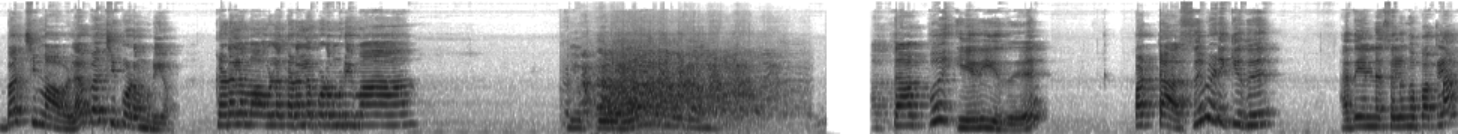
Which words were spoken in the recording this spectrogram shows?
பச்சி மாவில் பச்சி போட முடியும். கடலை மாவில் கடலை போட முடியுமா? எப்போது? மத்தாப்பு எரியுது பட்டாசு வெடிக்குது. அது என்ன சொல்லுங்க பார்க்கலாம்?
